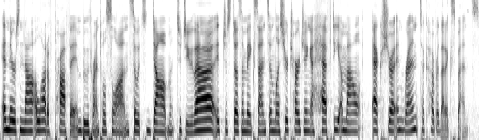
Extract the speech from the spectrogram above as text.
and there's not a lot of profit in booth rental salons. So it's dumb to do that. It just doesn't make sense unless you're charging a hefty amount extra in rent to cover that expense.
